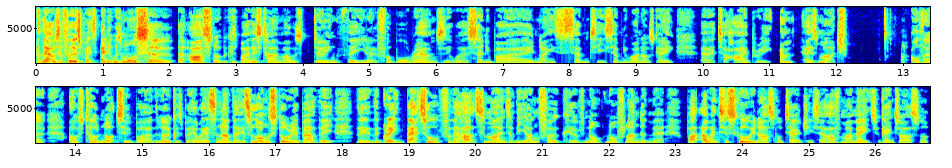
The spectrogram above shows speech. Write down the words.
and that was the first place. And it was more so at Arsenal because by this time I was doing the, you know, football rounds, as it were. Certainly by 1970, 71, I was going uh, to Highbury as much although I was told not to by the locals. But anyway, it's another. It's a long story about the the the great battle for the hearts and minds of the young folk of North, North London there. But I went to school in Arsenal territory, so half of my mates were going to Arsenal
